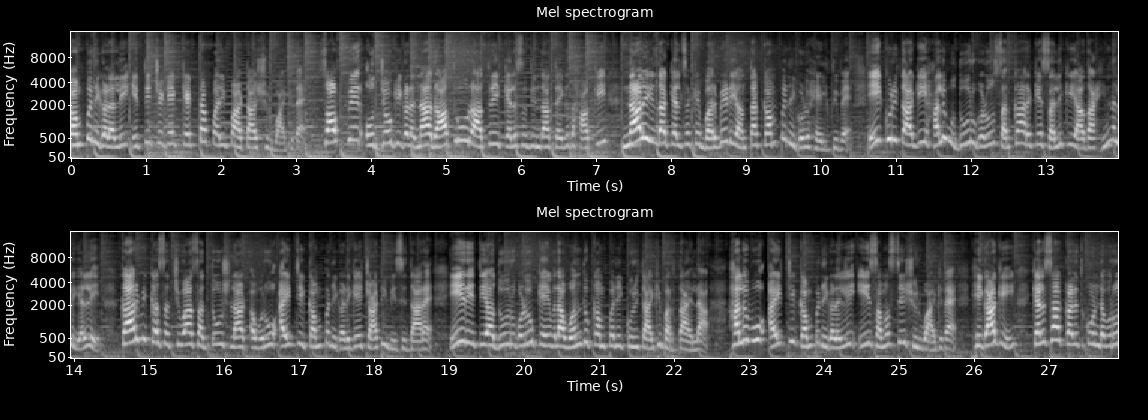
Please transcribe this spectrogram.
ಕಂಪನಿಗಳಲ್ಲಿ ಇತ್ತೀಚೆಗೆ ಕೆಟ್ಟ ಪರಿಪಾಠ ಶುರುವಾಗಿದೆ. ಸಾಫ್ಟ್ವೇರ್ ಉದ್ಯೋಗಿಗಳನ್ನ ರಾತ್ರೋರಾತ್ರಿ ಕೆಲಸದಿಂದ ತೆಗೆದುಹಾಕಿ ನಾಳೆಯಿಂದ ಕೆಲಸಕ್ಕೆ ಬರಬೇಡಿ ಅಂತ ಕಂಪನಿಗಳು ಹೇಳ್ತಿವೆ. ಈ ಕುರಿತಾಗಿ ಹಲವು ದೂರುಗಳು ಸರ್ಕಾರಕ್ಕೆ ಸಲ್ಲಿಕೆಯಾದ ಹಿನ್ನೆಲೆಯಲ್ಲಿ ಕಾರ್ಮಿಕ ಸಚಿವ ಸಂತೋಷ್ ಲಾಡ್ ಅವರು ಐಟಿ ಕಂಪನಿಗಳಿಗೆ ಚಾಟಿ ಬೀಸಿದ್ದಾರೆ. ಈ ರೀತಿಯ ದೂರುಗಳು ಕೇವಲ ಒಂದು ಕಂಪನಿ ಕುರಿತಾಗಿ ಬರ್ತಾ ಇಲ್ಲ. ಹಲವು ಐಟಿ ಕಂಪನಿಗಳಲ್ಲಿ ಈ ಸಮಸ್ಯೆ ಶುರುವಾಗಿದೆ. ಹೀಗಾಗಿ ಕೆಲಸ ಕಳೆದುಕೊಂಡವರು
